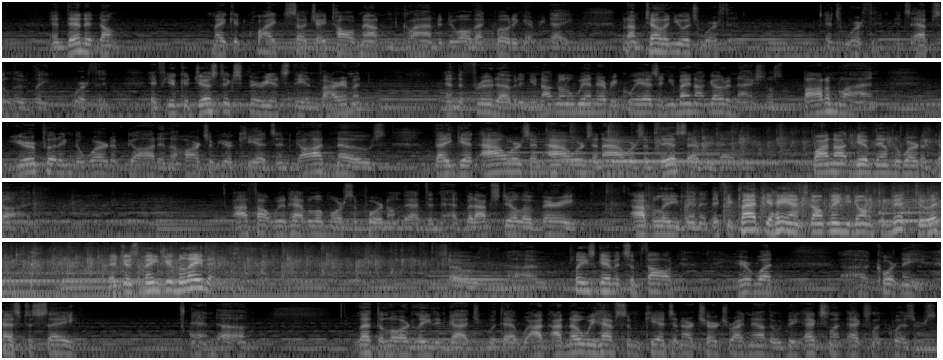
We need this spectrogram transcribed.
And then it don't make it quite such a tall mountain to climb to do all that quoting every day. But I'm telling you, it's worth it. It's worth it. It's absolutely worth it. If you could just experience the environment and the fruit of it, and you're not going to win every quiz, and you may not go to nationals. Bottom line, you're putting the Word of God in the hearts of your kids, and God knows they get hours and hours and hours of this every day. Why not give them the Word of God? I thought we'd have a little more support on that than that, but I'm still a very, I believe in it. If you clap your hands, don't mean you're going to commit to it. It just means you believe it. Please give it some thought. Hear what uh, Courtney has to say, and uh, let the Lord lead and guide you with that. I, I, know we have some kids in our church right now that would be excellent, excellent quizzers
